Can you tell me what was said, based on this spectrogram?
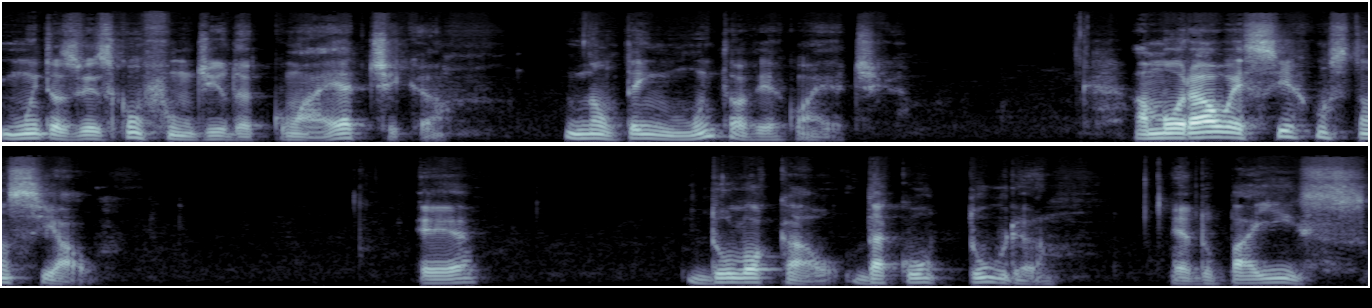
muitas vezes confundida com a ética, não tem muito a ver com a ética. A moral é circunstancial, é do local, da cultura, é do país,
